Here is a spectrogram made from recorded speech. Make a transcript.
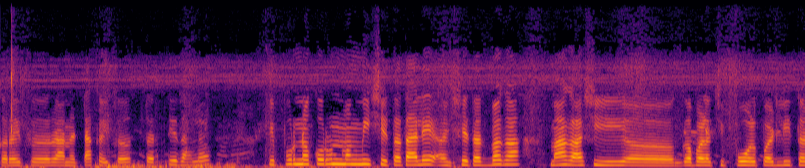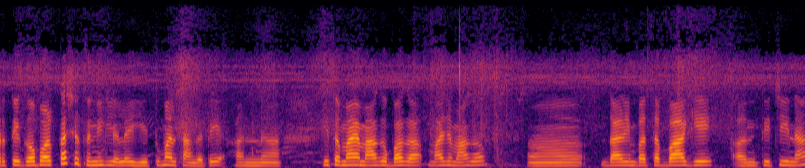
करायचं रानात टाकायचं. तर ते झालं. ते पूर्ण करून मग मी शेतात आले. आणि शेतात बघा माग अशी गबाळाची पोळ पडली. तर ते गबाळ कशाचं निघलेलं आहे हे तुम्हाला सांगते. आणि इथं माझ्या मागं बघा माझ्या मागं डाळिंबाचा बाग आहे. आणि त्याची ना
